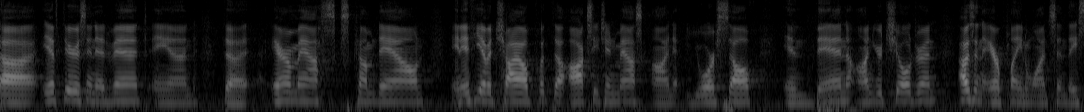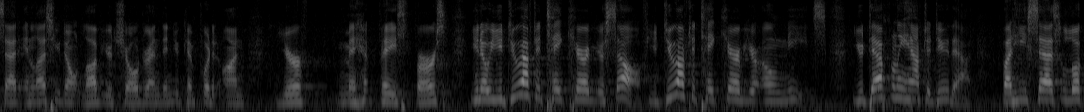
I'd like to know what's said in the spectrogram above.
uh, if there's an event and the air masks come down, and if you have a child, put the oxygen mask on yourself and then on your children. I was in an airplane once, and they said, unless you don't love your children, then you can put it on your face first. You know, you do have to take care of yourself. You do have to take care of your own needs. You definitely have to do that. But he says, look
